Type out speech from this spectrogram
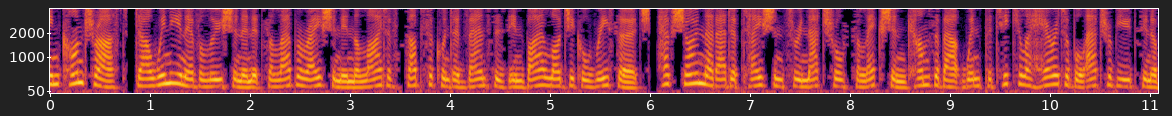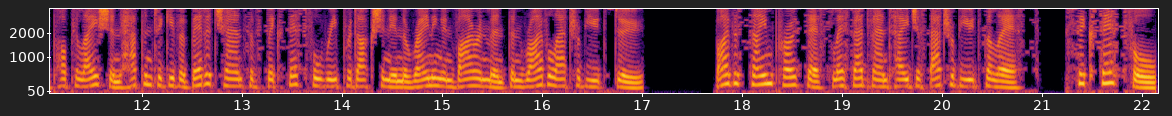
In contrast, Darwinian evolution and its elaboration in the light of subsequent advances in biological research, have shown that adaptation through natural selection comes about when particular heritable attributes in a population happen to give a better chance of successful reproduction in the reigning environment than rival attributes do. By the same process less advantageous attributes are less successful.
